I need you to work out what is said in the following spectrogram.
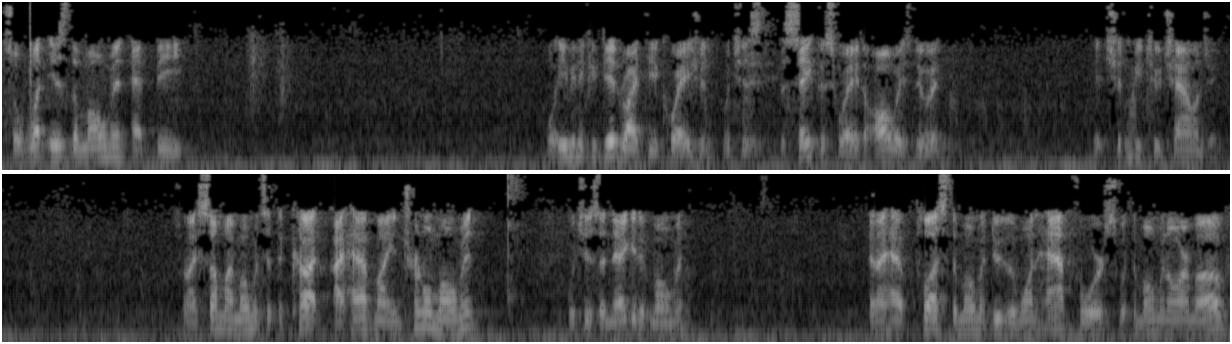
So what is the moment at B? Well, even if you did write the equation, which is the safest way to always do it, it shouldn't be too challenging. So when I sum my moments at the cut, I have my internal moment, which is a negative moment. Then I have plus the moment due to the one half force with the moment arm of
